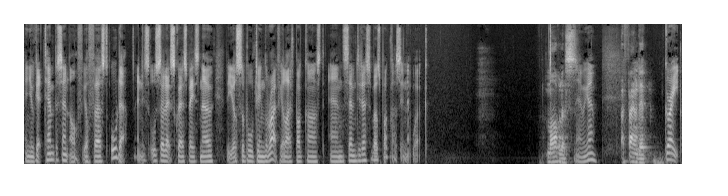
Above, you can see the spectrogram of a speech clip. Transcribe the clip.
and you'll get 10% off your first order. And it's also let Squarespace know that you're supporting the Write for Your Life podcast and 70 decibels podcasting network. Marvelous. There we go. I found it. Great.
